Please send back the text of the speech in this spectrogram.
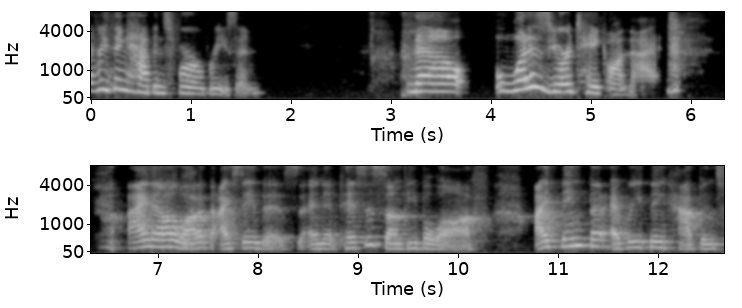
everything happens for a reason. Now, what is your take on that? I know a lot of I say this and it pisses some people off. I think that everything happens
